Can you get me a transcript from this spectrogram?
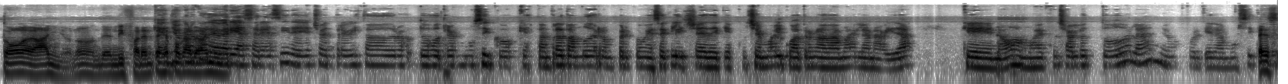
todo el año, ¿no? En diferentes épocas yo creo que debería ser así. De hecho, he entrevistado a dos o tres músicos que están tratando de romper con ese cliché de que escuchemos el cuatro nada más en la Navidad que no, vamos a escucharlo todo el año, porque la música es,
